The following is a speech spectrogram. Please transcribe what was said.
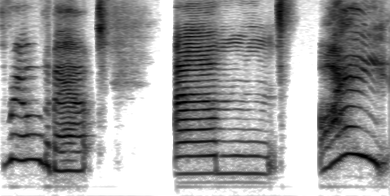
thrilled about um, I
